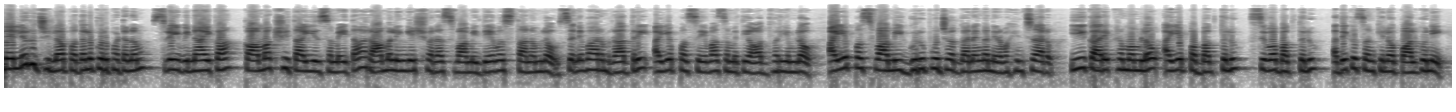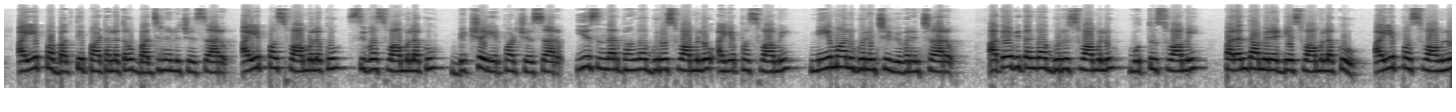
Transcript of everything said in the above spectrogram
నెల్లూరు జిల్లా పదలకూరు పట్టణం శ్రీ వినాయక కామాక్షితాయి సమేత రామలింగేశ్వర స్వామి దేవస్థానంలో శనివారం రాత్రి అయ్యప్ప సేవా సమితి ఆధ్వర్యంలో అయ్యప్ప స్వామి గురుపూజ ఘనంగా నిర్వహించారు. ఈ కార్యక్రమంలో అయ్యప్ప భక్తులు శివ భక్తులు అధిక సంఖ్యలో పాల్గొని అయ్యప్ప భక్తి పాటలతో భజనలు చేశారు. అయ్యప్ప స్వాములకు శివ స్వాములకు భిక్ష ఏర్పాటు చేశారు. ఈ సందర్భంగా గురుస్వాములు అయ్యప్ప స్వామి నియమాలు గురించి వివరించారు. అదేవిధంగా గురుస్వాములు ముత్తుస్వామి పరందామిరెడ్డి స్వాములకు అయ్యప్ప స్వాములు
